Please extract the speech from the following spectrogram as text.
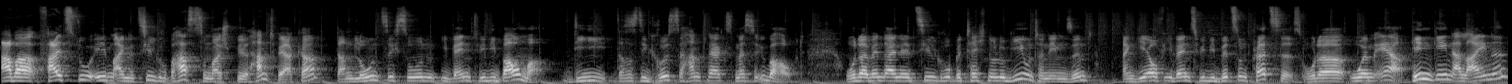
Aber falls du eben eine Zielgruppe hast, zum Beispiel Handwerker, dann lohnt sich so ein Event wie die Bauma. Die, das ist die größte Handwerksmesse überhaupt. Oder wenn deine Zielgruppe Technologieunternehmen sind, dann geh auf Events wie die Bits und Pretzels oder OMR. Hingehen alleine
